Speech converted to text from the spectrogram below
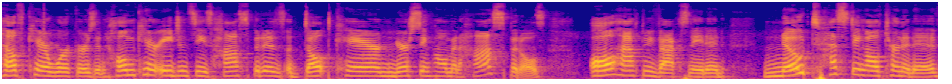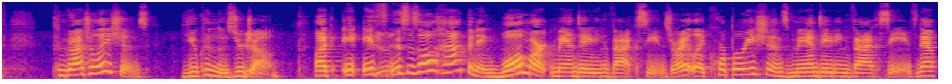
Healthcare workers in home care agencies, hospitals, adult care, nursing home, and hospitals all have to be vaccinated no testing alternative, congratulations, you can lose your job. Like it, it's Yeah. this is all happening. Walmart mandating vaccines, right? Like corporations mandating vaccines. Now,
